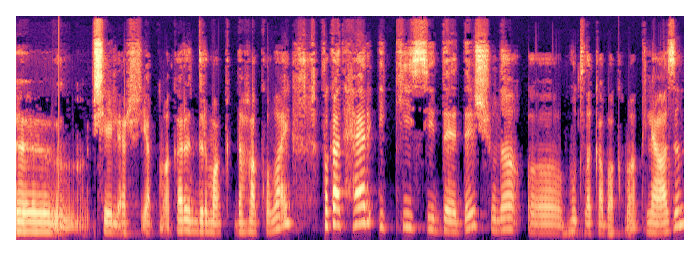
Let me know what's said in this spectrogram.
e, şeyler yapmak, arındırmak daha kolay. Fakat her ikisi de de şuna e, mutlaka bakmak lazım.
